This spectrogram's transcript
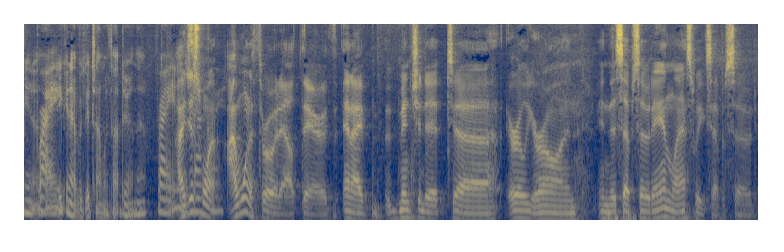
you know, Right. you can have a good time without doing that. Right. I just want I want to throw it out there, and I mentioned it uh, earlier on in this episode and last week's episode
